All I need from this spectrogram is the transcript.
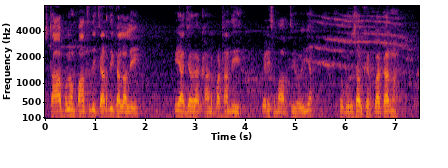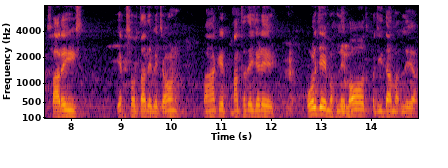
ਸਟਾਫ ਵੱਲੋਂ ਪੰਥ ਦੀ ਚੜ੍ਹਦੀ ਕਲਾ ਲਈ ਇਹ ਅੱਜ ਦਾ ਅਖੰਡ ਪਾਠਾਂ ਦੀ ਜਿਹੜੀ ਸਮਾਪਤੀ ਹੋਈ ਆ ਸੋ ਗੁਰੂ ਸਾਹਿਬ ਕਿਰਪਾ ਕਰਨ ਸਾਰੇ ਹੀ ਇੱਕ ਸੁਰਤਾ ਦੇ ਵਿੱਚ ਆਉਣ ਤਾਂ ਕਿ ਪੰਥ ਦੇ ਜਿਹੜੇ ਉਲਝੇ ਮਸਲੇ ਬਹੁਤ ਪਜੀਦਾ ਮਸਲੇ ਆ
